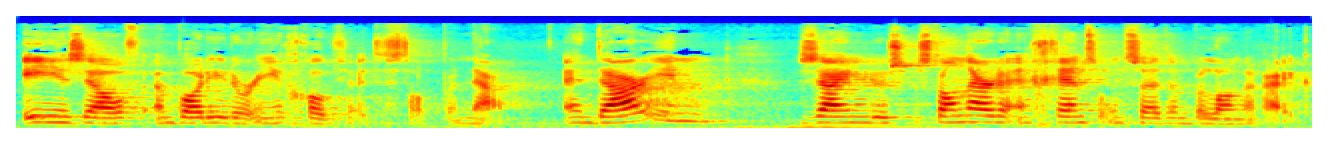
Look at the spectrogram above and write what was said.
in jezelf en body door in je grootheid te stappen. Nou, en daarin zijn dus standaarden en grenzen ontzettend belangrijk.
